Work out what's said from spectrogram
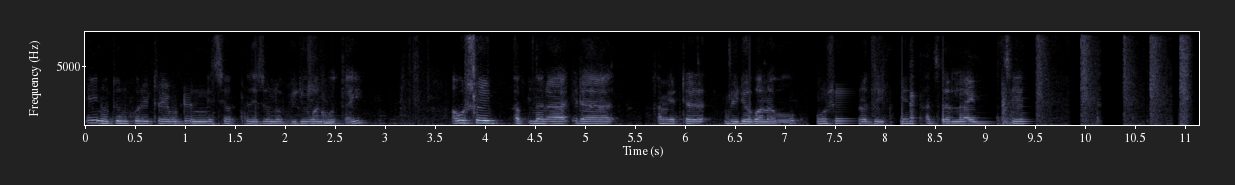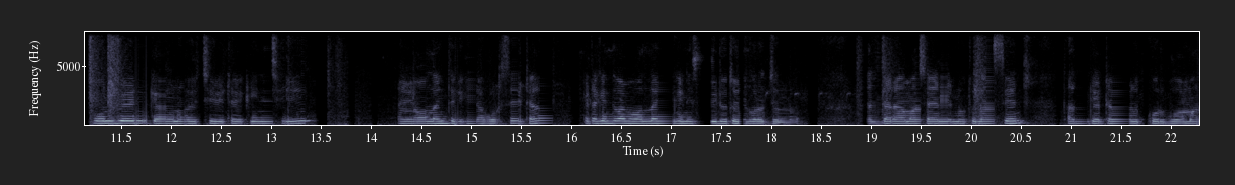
এই নতুন করে ট্রাইবোর্ডটা নিয়েছি আপনাদের জন্য ভিডিও বানাবো তাই। অবশ্যই আপনারা এটা, আমি একটা ভিডিও বানাবো। অবশ্যই দেখবেন, আর যারা লাইভ আছে, বলবেন কেমন হয়েছে এটা কিনেছি। আমি অনলাইন থেকে কেনা পড়ছে এটা। এটা কিন্তু আমি অনলাইন কিনেছি ভিডিও তৈরি করার জন্য। আর যারা আমার চ্যানেলে নতুন আছেন, তাদেরকে একটা অনুরোধ করব, আমার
